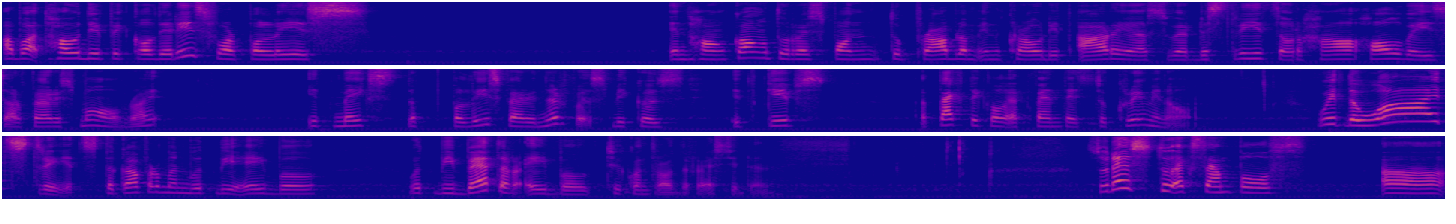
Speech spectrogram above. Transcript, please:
about how difficult it is for police in Hong Kong to respond to problem in crowded areas where the streets or hallways are very small, right? It makes the police very nervous because it gives a tactical advantage to criminal. With the wide streets, the government would be able would be better able to control the resident. So that's two examples uh,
